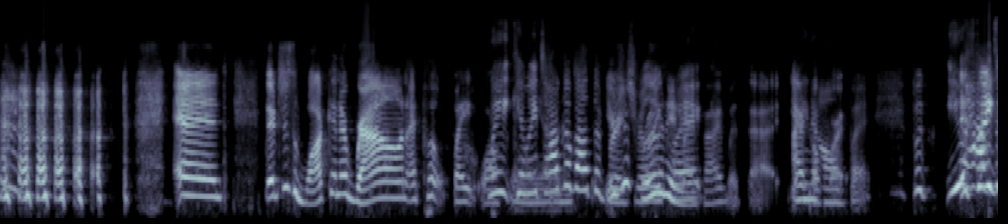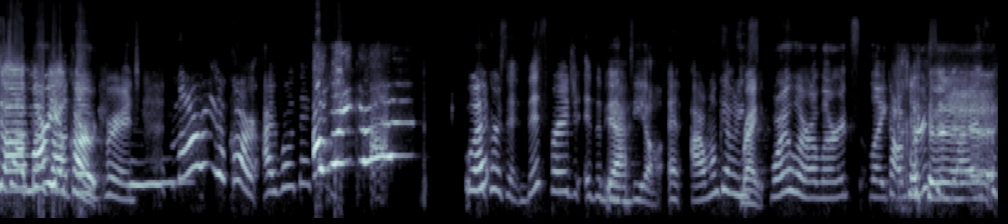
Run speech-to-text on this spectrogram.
And they're just walking around. I put White Wait, can we talk about the bridge? You're just really ruining quick? my vibe with that. I Yeah, go for know, it. but but you It's have like, to uh, talk Mario about Kart. bridge. Mario Kart. I wrote that. Oh down. my god! What? Kirsten, this bridge is a big Yeah. deal, and I won't give any Right. spoiler alerts like how Kirsten does.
